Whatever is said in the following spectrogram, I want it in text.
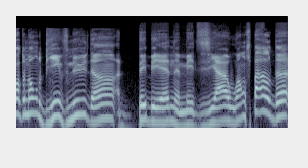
bonsoir tout le monde. Bienvenue dans BBN Media où on se parle de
